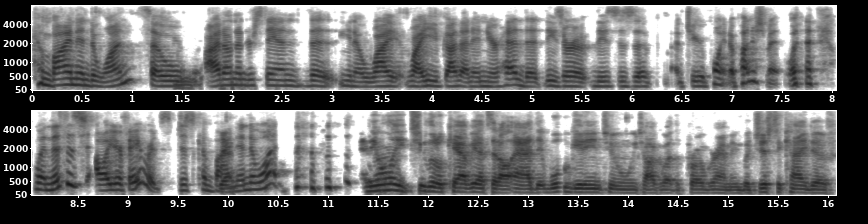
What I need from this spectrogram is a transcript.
combined into one. So i don't understand that you know why why you've got that in your head that these are this is a to your point a punishment when, when this is all your favorites just combined yeah. into one. And the only two little caveats that i'll add that we'll get into when we talk about the programming but just to kind of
